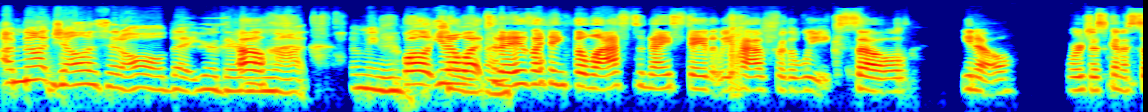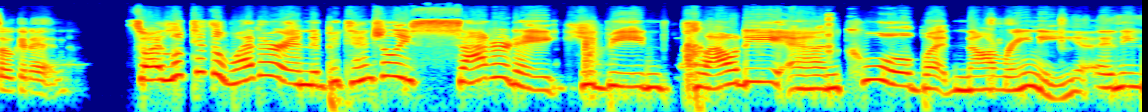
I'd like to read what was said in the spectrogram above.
I'm not jealous at all that you're there. Oh. I'm not. I mean, Well, you know what? fine. Today is, I think, the last nice day that we have for the week. So, you know, we're just going to soak it in. So I looked at the weather, and potentially Saturday could be cloudy and cool, but not rainy. Any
